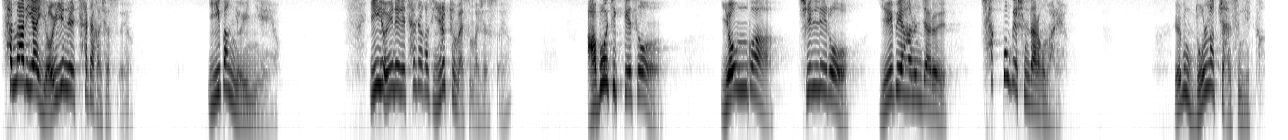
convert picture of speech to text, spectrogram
사마리아 여인을 찾아가셨어요. 이방 여인이에요. 이 여인에게 찾아가서 이렇게 말씀하셨어요. 아버지께서 영과 진리로 예배하는 자를 찾고 계신다라고 말해요. 여러분 놀랍지 않습니까?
